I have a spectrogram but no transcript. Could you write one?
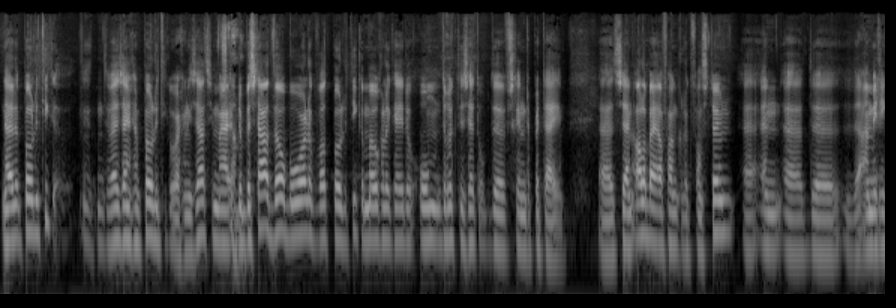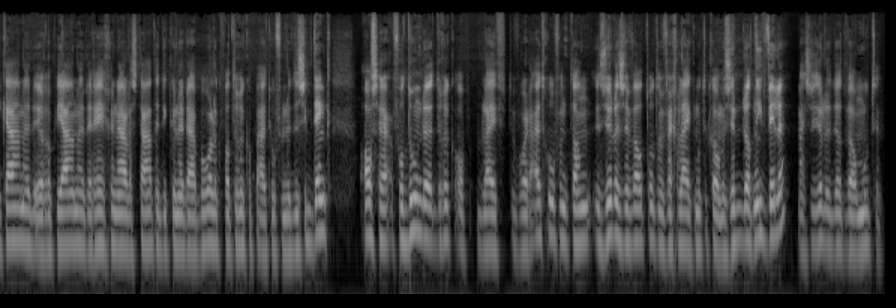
Nou, de politiek, wij zijn geen politieke organisatie... maar er bestaat wel behoorlijk wat politieke mogelijkheden... om druk te zetten op de verschillende partijen. Uh, ze zijn allebei afhankelijk van steun. Uh, en uh, de, de Amerikanen, de Europeanen, de regionale staten... die kunnen daar behoorlijk wat druk op uitoefenen. Dus ik denk, als er voldoende druk op blijft worden uitgeoefend... dan zullen ze wel tot een vergelijk moeten komen. Ze zullen dat niet willen, maar ze zullen dat wel moeten.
